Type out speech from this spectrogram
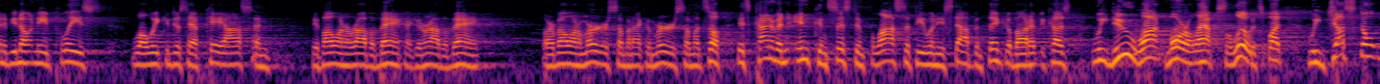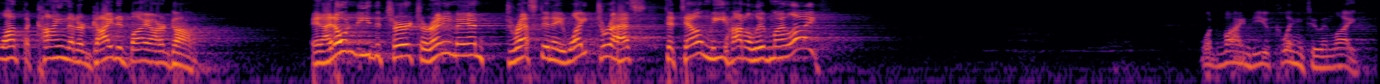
And if you don't need police, well, we could just have chaos. And if I want to rob a bank, I can rob a bank. Or if I want to murder someone, I can murder someone. So it's kind of an inconsistent philosophy when you stop and think about it because we do want moral absolutes, but we just don't want the kind that are guided by our God. And I don't need the church or any man dressed in a white dress to tell me how to live my life. What vine do you cling to in life?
